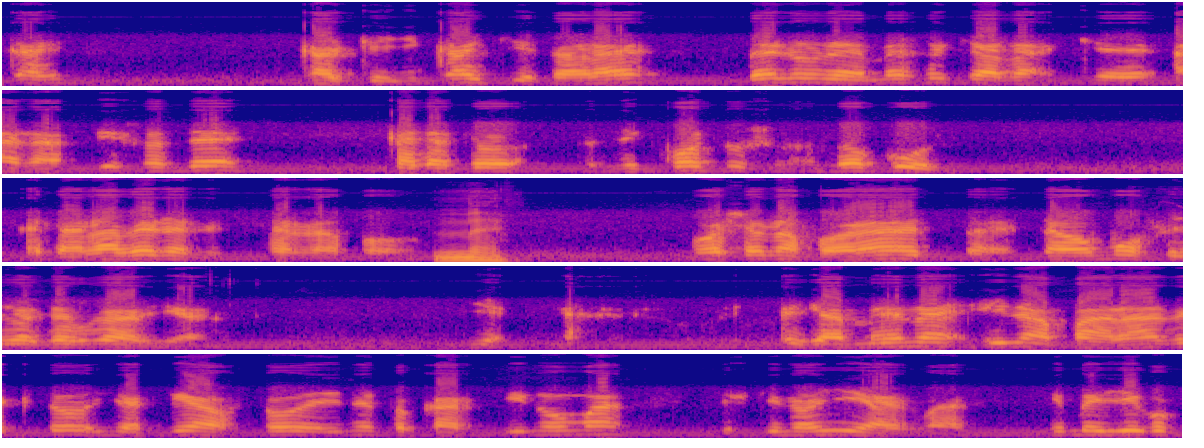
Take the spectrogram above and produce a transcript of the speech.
κα, καρκινικά κύτταρα μπαίνουν μέσα και, ανα, και αναπτύσσονται κατά το δικό τους δοκούν. Καταλαβαίνετε τι θέλω να πω. Ναι. Όσον αφορά τα, τα ομόφυλα ζευγάρια. Για, για μένα είναι απαράδεκτο γιατί αυτό είναι το καρκίνωμα της κοινωνίας μας. Είμαι λίγο,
